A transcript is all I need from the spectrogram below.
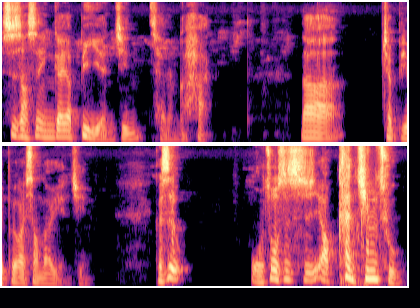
事实上是应该要闭眼睛才能够焊，那就别不要伤到眼睛。可是。我做事是要看清楚，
